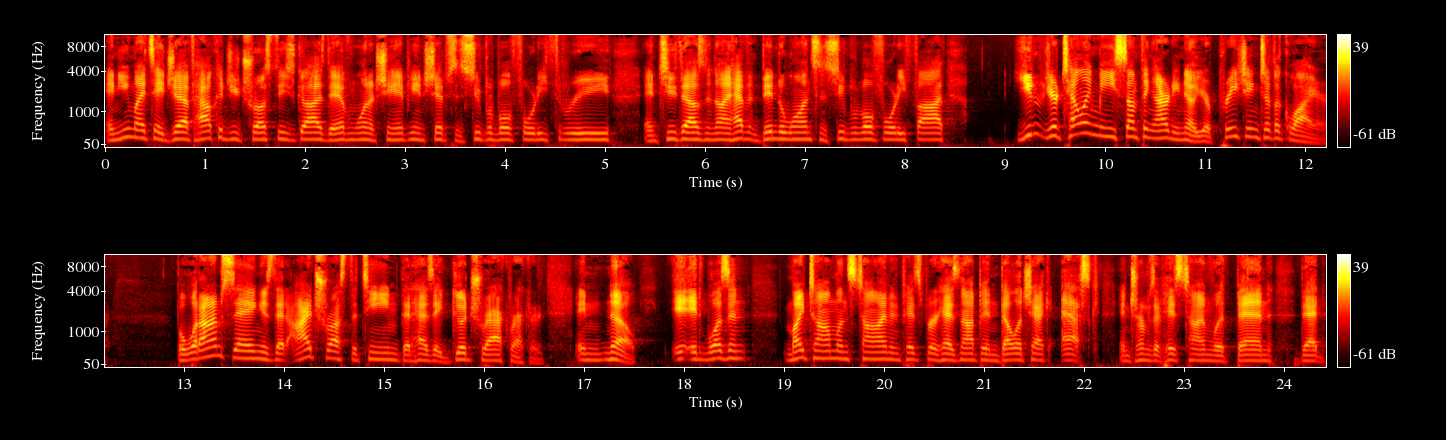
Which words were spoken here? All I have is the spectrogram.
And you might say, Jeff, how could you trust these guys? They haven't won a championship since Super Bowl 43 and 2009, haven't been to one since Super Bowl 45. You, you're telling me something I already know. You're preaching to the choir. But what I'm saying is that I trust the team that has a good track record. And no, it, it wasn't. Mike Tomlin's time in Pittsburgh has not been Belichick esque in terms of his time with Ben that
